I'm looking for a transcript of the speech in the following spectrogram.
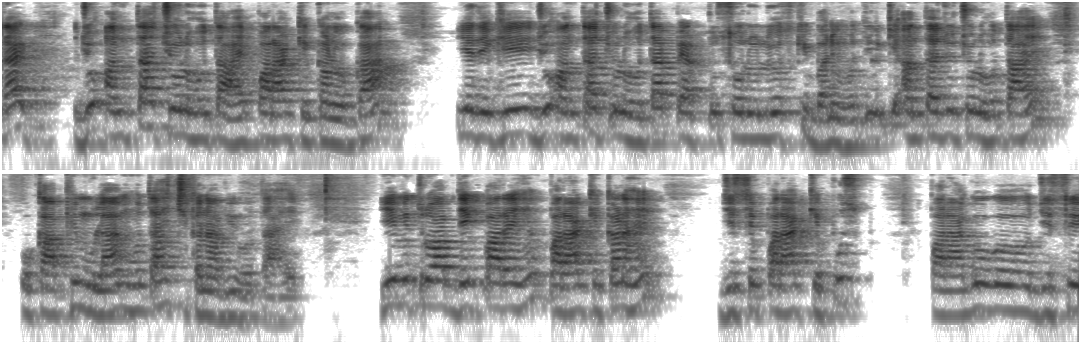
राइट जो अंताचोल होता है पराग के कणों का ये देखिए, जो अंताचोल होता है पेक्टोसोलुलोस की बनी होती है लेकिन अंता जो चोल होता है, वो काफ़ी मुलायम होता है, चिकना भी होता है। ये मित्रों आप देख पा रहे हैं पराग के कण हैं, जिससे पराग के पुष्प, परागों को, जिससे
